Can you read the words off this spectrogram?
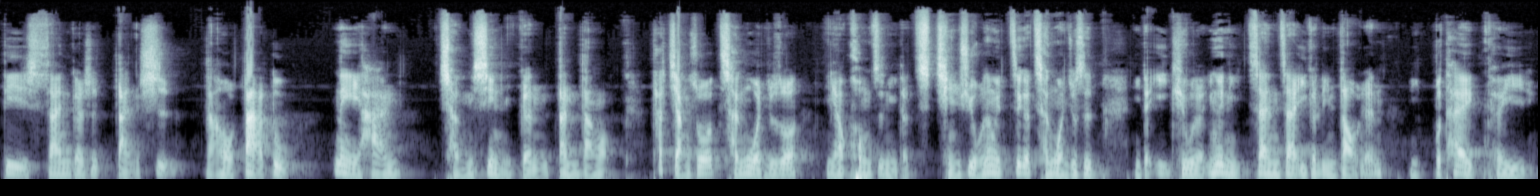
第三个是胆识，然后大度、内涵。诚信跟担当哦，他讲说沉稳，就是说你要控制你的情绪。我认为这个沉稳就是你的 EQ 了，因为你站在一个领导人，你不太可以，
